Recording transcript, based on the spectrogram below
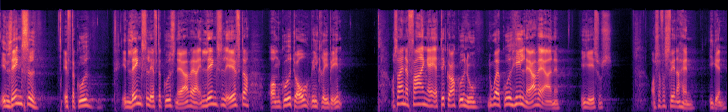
En længsel efter Gud. En længsel efter Guds nærvær. En længsel efter, om Gud dog vil gribe ind. Og så er en erfaring af, at det gør Gud nu. Nu er Gud helt nærværende i Jesus. Og så forsvinder han igen.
